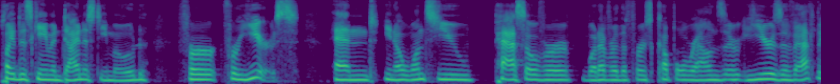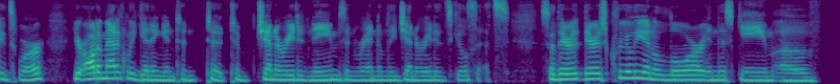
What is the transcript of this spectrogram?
played this game in dynasty mode for for years. And you know, once you pass over whatever the first couple rounds or years of athletes were, you're automatically getting into to, to generated names and randomly generated skill sets. So there there's clearly an allure in this game of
